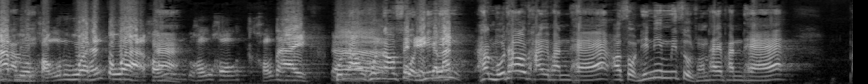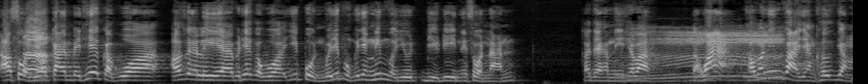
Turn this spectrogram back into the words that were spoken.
ภาพรวมของวัวทั้งตัวของของของของไทย คุณเอาคุณเอาส่วนที่นิ่มทันหมูเท่าไทยพันแท้เอาส่วนที่นิ่มที่สุดของไทยพันแท้ เอาส่วนเดียวกันไปเทียบกับวัวออสเตรเลียไปเทียบกับวัวญี่ปุ่นวัวญี่ปุ่นก็ยังนิ่มกว่าอยู่ดีในส่วนนั้น เข้าใจคำนี้ใช่ป่ะ แต่ว่าคำว่านิ่มกว่าอย่างคืออย่าง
